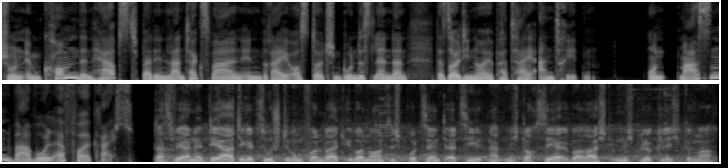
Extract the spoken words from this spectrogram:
Schon im kommenden Herbst bei den Landtagswahlen in drei ostdeutschen Bundesländern, da soll die neue Partei antreten. Und Maaßen war wohl erfolgreich. Dass wir eine derartige Zustimmung von weit über 90 Prozent erzielten, hat mich doch sehr überrascht und mich glücklich gemacht.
